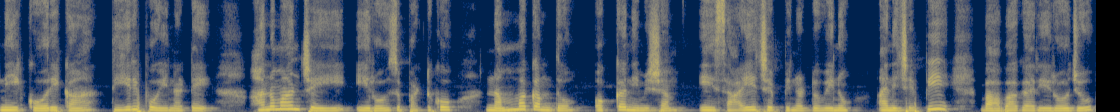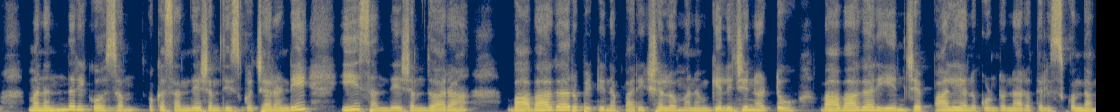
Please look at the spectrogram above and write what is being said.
నీ కోరిక తీరిపోయినట్టే. హనుమాన్ చేయి ఈరోజు పట్టుకో. నమ్మకంతో ఒక్క నిమిషం ఈ సాయి చెప్పినట్టు విను అని చెప్పి బాబాగారు ఈరోజు మనందరి కోసం ఒక సందేశం తీసుకొచ్చారండి. ఈ సందేశం ద్వారా బాబాగారు పెట్టిన పరీక్షలో మనం గెలిచినట్టు బాబాగారు ఏం చెప్పాలి అనుకుంటున్నారో తెలుసుకుందాం.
